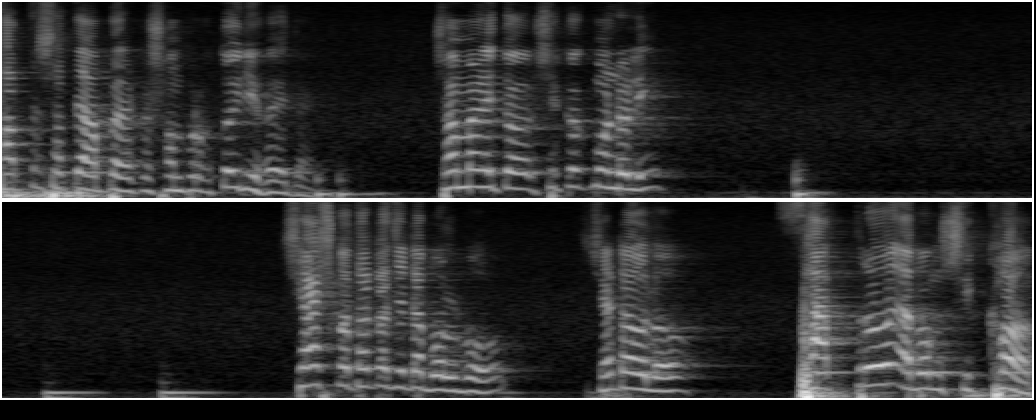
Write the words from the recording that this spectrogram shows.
ছাত্রের সাথে আপনার একটা সম্পর্ক তৈরি হয়ে যায়। সম্মানিত শিক্ষক মণ্ডলী শেষ কথাটা যেটা বলব, সেটা হলো ছাত্র এবং শিক্ষক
